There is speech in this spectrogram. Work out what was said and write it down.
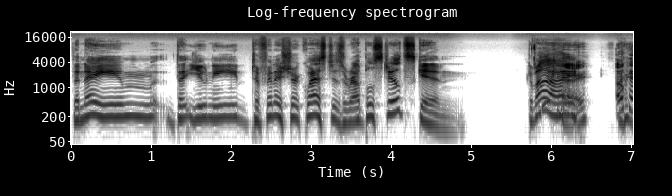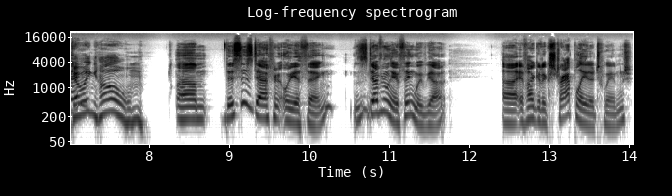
the name that you need to finish your quest is Rumpelstiltskin. Goodbye. Okay. I'm going home." Um, this is definitely a thing. This is definitely a thing we've got. Uh, if I could extrapolate a twinge,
